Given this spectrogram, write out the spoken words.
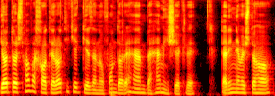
یادداشت‌ها و خاطراتی که گزنوفون داره هم به همین شکله. در این نوشته ها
